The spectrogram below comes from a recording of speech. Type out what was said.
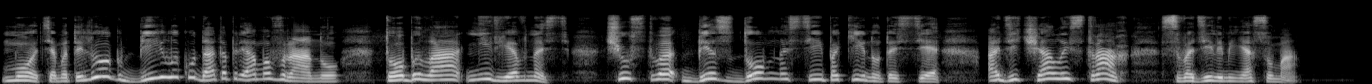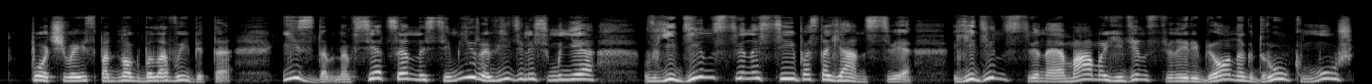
Мотя-мотылек била куда-то прямо в рану. То была не ревность, чувство бездомности и покинутости, одичалый страх сводили меня с ума. Почва из-под ног была выбита. Издавна все ценности мира виделись мне в единственности и постоянстве. Единственная мама, единственный ребенок, друг, муж,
